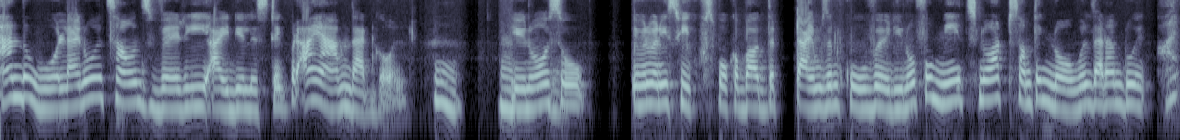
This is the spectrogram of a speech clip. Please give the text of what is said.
and the world. I know it sounds very idealistic, but I am that girl. Hmm. Hmm. You know, so even when we speak, spoke about the times in COVID, you know, for me, it's not something novel that I'm doing. I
